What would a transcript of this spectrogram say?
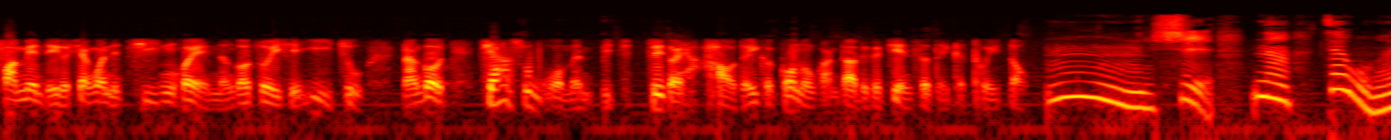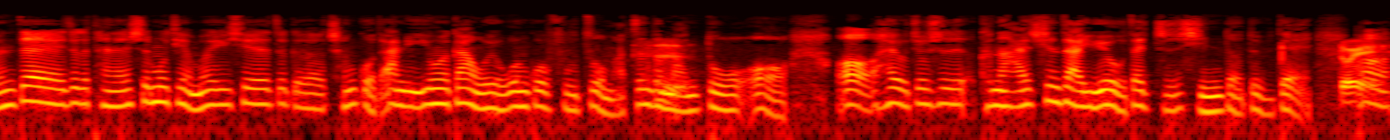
方面的一个相关的基金会，能够做一些益助，能够加速我们比这个好的一个共同管道的一个建设的一个推动。嗯，是。那在我们在这个台南市，目前有没有一些这个成果的案例？因为刚才我有问过副座嘛，真的蛮多哦。呃，还有就是可能还现在也有在执行的，对不对？对。呃，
